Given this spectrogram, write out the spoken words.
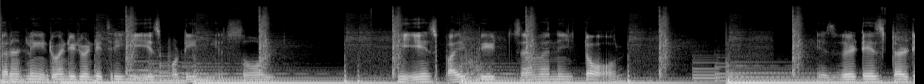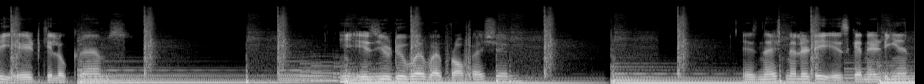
Currently in 2023 he is 14 years old. He is 5 feet 7 inch tall. His weight is 38 kilograms. He is YouTuber by profession. His nationality is Canadian.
